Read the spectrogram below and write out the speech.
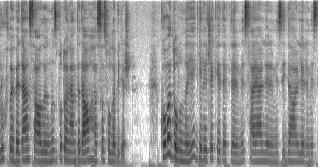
ruh ve beden sağlığımız bu dönemde daha hassas olabilir. Kova dolunayı gelecek hedeflerimiz, hayallerimiz, ideallerimiz,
